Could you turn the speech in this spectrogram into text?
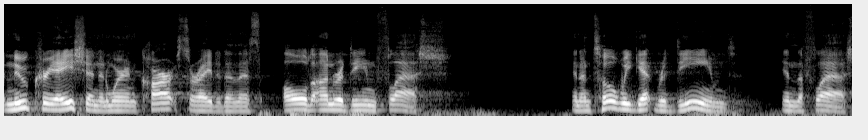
a new creation and we're incarcerated in this old unredeemed flesh. And until we get redeemed in the flesh,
